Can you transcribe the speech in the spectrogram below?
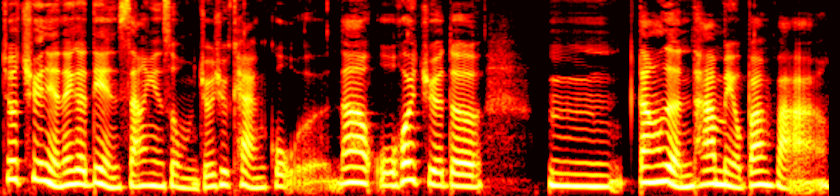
就去年那个电影上映的时候，我们就去看过了。那我会觉得，嗯，当然他没有办法，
